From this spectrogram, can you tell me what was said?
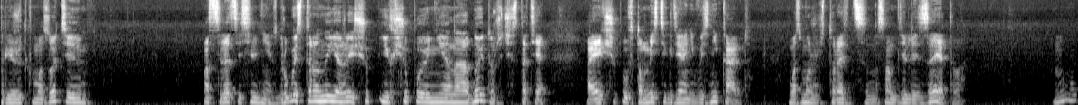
при жидком азоте осцилляции сильнее. С другой стороны, я же их, их щупаю не на одной и той же частоте, а я их щупаю в том месте, где они возникают. Возможно, что разница на самом деле из-за этого. Ну вот,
